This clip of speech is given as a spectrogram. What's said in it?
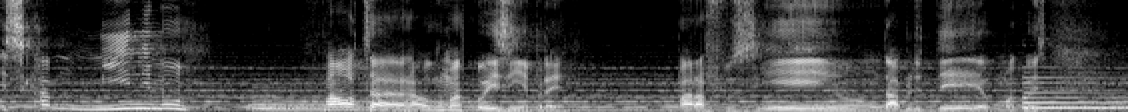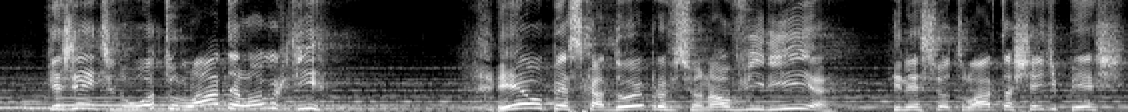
esse cara, mínimo, falta alguma coisinha para ele um parafusinho, um WD, alguma coisa. Porque, gente, do outro lado é logo aqui. Eu, pescador profissional, viria que nesse outro lado está cheio de peixe.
